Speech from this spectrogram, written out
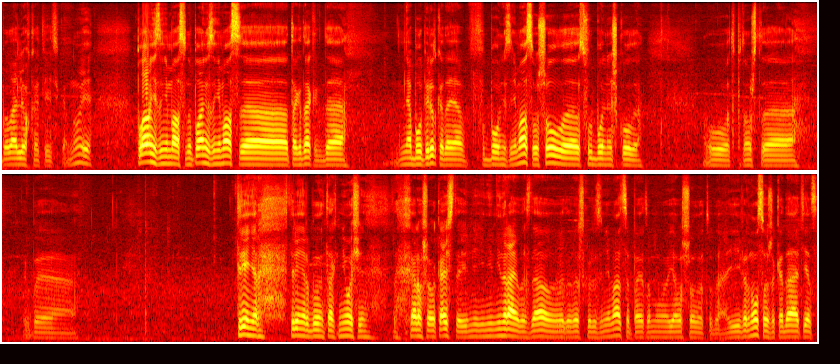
была легкая атлетика. Ну и плавание занимался, но плавание занимался тогда, когда у меня был период, когда я футболом не занимался, ушел э, с футбольной школы, вот, потому что как бы тренер, тренер был так не очень хорошего качества, и мне не, не нравилось, да, в этой, школе заниматься, поэтому я ушел оттуда. И вернулся уже, когда отец,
